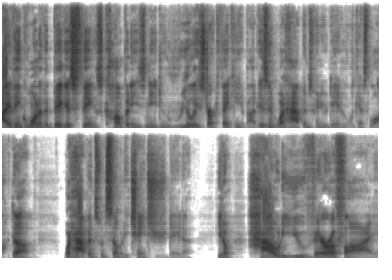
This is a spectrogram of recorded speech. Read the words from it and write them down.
i think one of the biggest things companies need to really start thinking about isn't what happens when your data gets locked up. What happens when somebody changes your data? You know how do you verify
